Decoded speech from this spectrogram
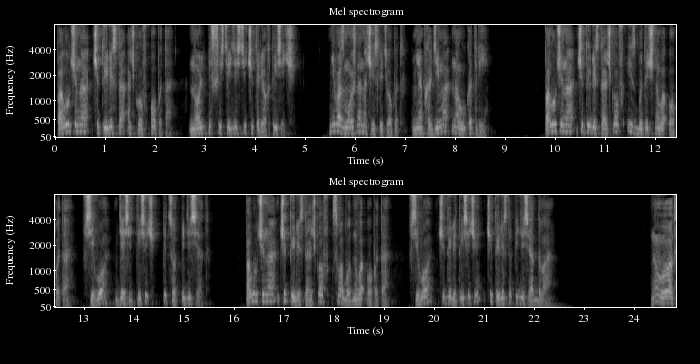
Получено 400 очков опыта, 0 из 64 тысяч. Невозможно начислить опыт. Необходима наука 3. Получено 400 очков избыточного опыта. Всего 10 550. Получено 400 очков свободного опыта. Всего 4452. Ну вот,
